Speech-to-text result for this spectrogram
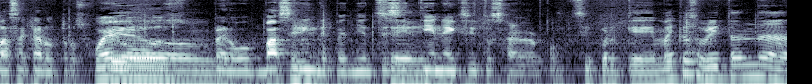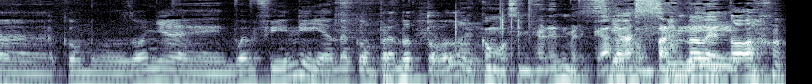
Va a sacar otros juegos, Pero- pero, va a ser independiente Sí. si tiene éxito Cyberpunk. sí, porque Microsoft ahorita anda como doña en buen fin y anda comprando todo. Como señor en mercado, Ya comprando de todo.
